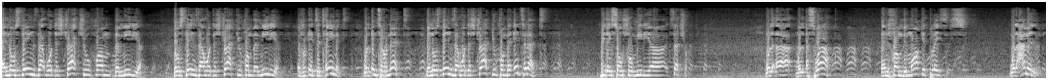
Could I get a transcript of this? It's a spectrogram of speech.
and those things that will distract you from the media those things that will distract you from the media and from entertainment with internet and those things that will distract you from the internet be they social media etc والأسواق and from the marketplaces والعمل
